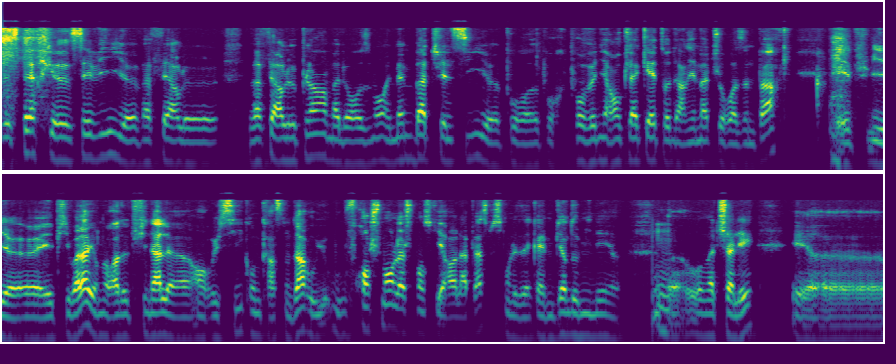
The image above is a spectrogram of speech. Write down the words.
J'espère que Séville euh, va faire le, va faire le plein, malheureusement, et même battre Chelsea euh, pour, pour, pour venir en claquette au dernier match au Roison Park. Et puis, et puis voilà, il y en aura d'autres finales en Russie contre Krasnodar, où, franchement, là, je pense qu'il y aura la place, parce qu'on les a quand même bien dominés mm. au match aller et euh,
